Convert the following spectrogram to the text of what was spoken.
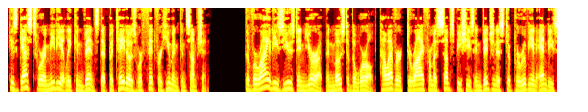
His guests were immediately convinced that potatoes were fit for human consumption. The varieties used in Europe and most of the world, however, derive from a subspecies indigenous to Peruvian Andes,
